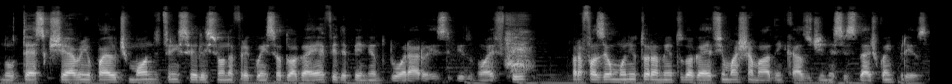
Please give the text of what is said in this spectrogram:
No task sharing, o Pilot Monitoring seleciona a frequência do HF dependendo do horário recebido no OFP para fazer o monitoramento do HF em uma chamada em caso de necessidade com a empresa.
